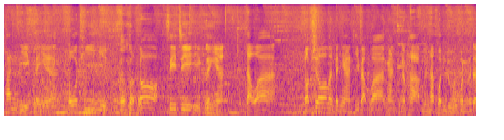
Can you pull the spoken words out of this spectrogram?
ชั่นอีกอะไรเงี้ย OT อีก เออ แล้วก็ CG อีกอะไรเงี้ย แต่ว่า ก็เชื่อว่ามันเป็นงานที่แบบว่างานคุณภาพเหมือนถ้าคนดูคนก็จะ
